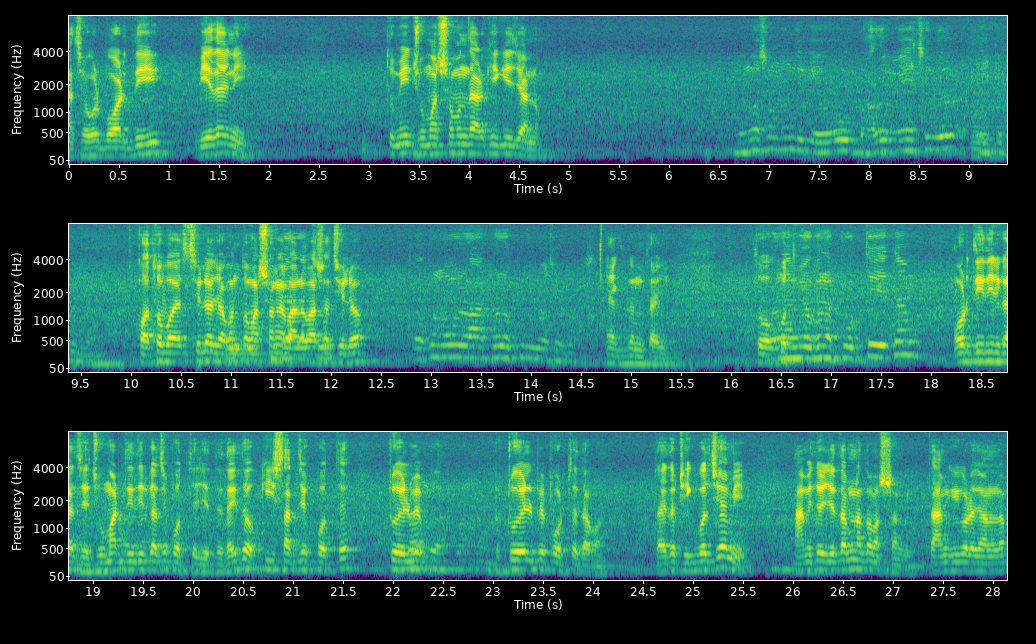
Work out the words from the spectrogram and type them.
আচ্ছা ওর বর্দি বিয়ে দেয়নি? তুমি ঝুমার সম্বন্ধে আর কি কি জানো? নুমা সম্বন্ধে কি? ও ভালো মেয়ে ছিল এইটুকু জানি। কত বয়স ছিল যখন তোমার সঙ্গে ভালোবাসা ছিল? তখন ওর আঠেরো কুড়ি বছর একদম তাই। তো আমি ওখানে পড়তে যেতাম। ওর দিদির কাছে ঝুমার দিদির কাছে পড়তে যেতে তাই তো? কী সাবজেক্ট পড়তে? টুয়েলভে। টুয়েলভে পড়তে তখন। তাই তো ঠিক বলছি আমি? আমি তো যেতাম না তোমার সঙ্গে। তা আমি কী করে জানলাম?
